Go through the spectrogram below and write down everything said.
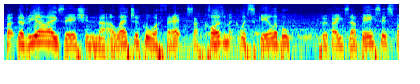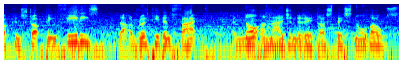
but the realisation that electrical effects are cosmically scalable provides a basis for constructing theories that are rooted in fact and not imaginary dusty snowballs.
